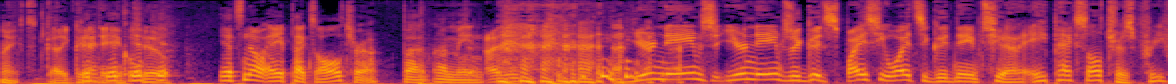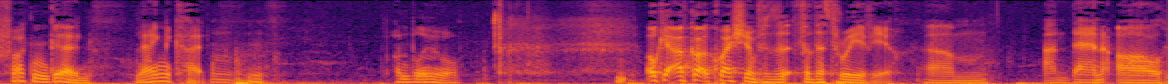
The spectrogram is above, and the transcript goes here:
Nice. Got a good it- name it- too. it- it's no Apex Ultra, but I mean, I mean, your names, your names are good. Spicy White's a good name too. Apex Ultra is pretty fucking good. MagnaCut, Mm. unbelievable. Okay, I've got a question for the for the three of you, um, and then I'll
